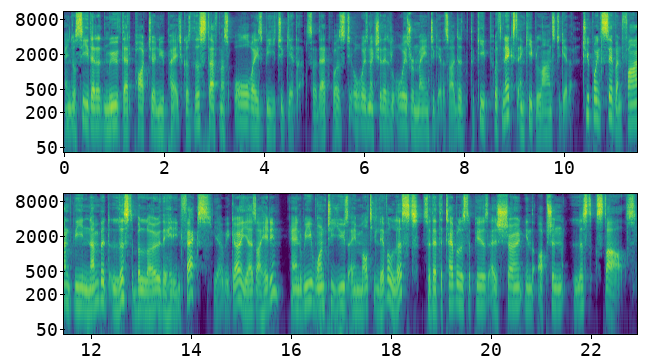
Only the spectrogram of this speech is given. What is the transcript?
And you'll see that it moved that part to a new page because this stuff must always be together. So that was to always make sure that it'll always remain together. So I did the keep with next and keep lines together. 2.7, find the numbered list below the heading facts. Here we go. Here's our heading and we want to use a multi-level list so that the table list appears as shown in the option list styles.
